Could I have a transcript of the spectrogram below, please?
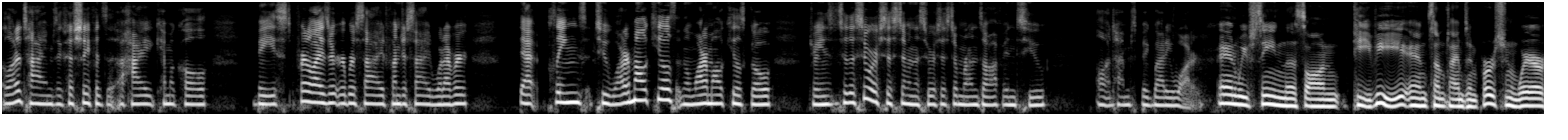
a lot of times, especially if it's a high chemical based fertilizer, herbicide, fungicide, whatever, that clings to water molecules, and the water molecules go drains into the sewer system, and the sewer system runs off into a lot of times big body water. And we've seen this on TV and sometimes in person where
